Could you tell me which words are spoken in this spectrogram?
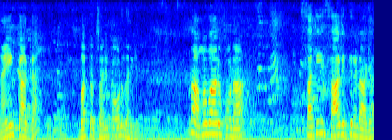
నయం కాక భర్త చనిపోవడం జరిగింది. ఇప్పుడు అమ్మవారు కూడా సతీ సావిత్రిలాగా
